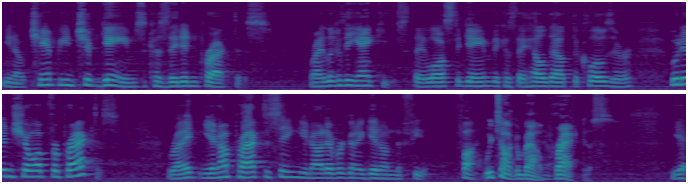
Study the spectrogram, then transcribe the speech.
you know championship games because they didn't practice right? Look at the yankees. They lost the game because they held out the closer who didn't show up for practice right? You're not practicing. You're not ever going to get on the field. Fine. We talk about practice, yeah.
